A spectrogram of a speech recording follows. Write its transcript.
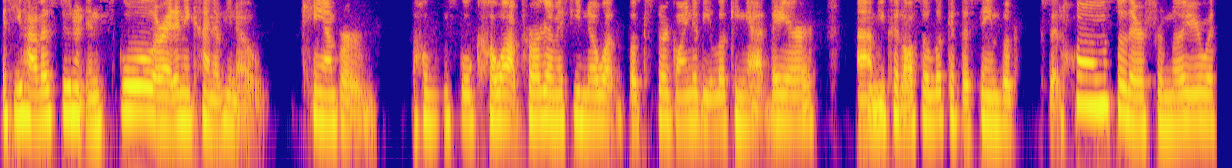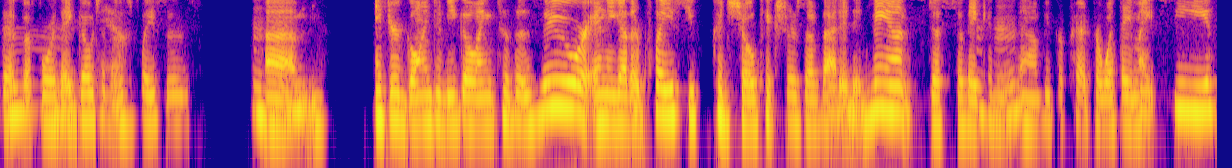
if you have a student in school or at any kind of you know camp or homeschool co-op program, if you know what books they're going to be looking at there, um, you could also look at the same book at home so they're familiar with it mm-hmm. before they go to yeah. those places. Mm-hmm. Um, if you're going to be going to the zoo or any other place, you could show pictures of that in advance just so they can mm-hmm. uh, be prepared for what they might see.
